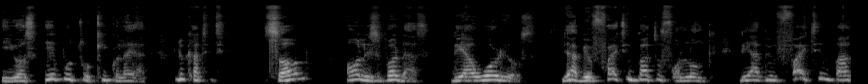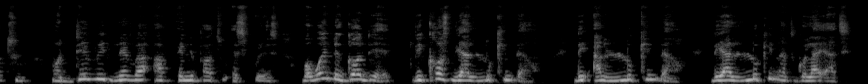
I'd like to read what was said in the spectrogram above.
he was able to kill Goliath. Look at it. Saul, all his brothers, they are warriors. They have been fighting battle for long. They have been fighting battle, but David never have any battle experience. But when they got there, because they are looking down, they are looking down. They are looking at Goliath.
